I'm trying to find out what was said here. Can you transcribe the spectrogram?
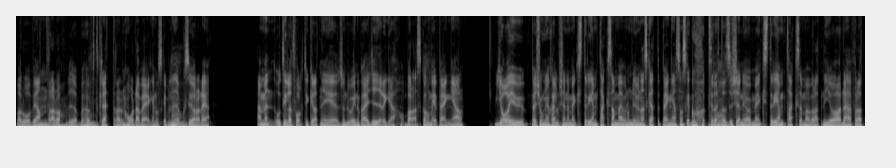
vadå vi andra då? Vi har behövt Mm. klättra den hårda vägen, då ska väl ni Mm. också göra det? Ja, men, och till att folk tycker att ni är, som du var inne på, här, giriga och bara ska ha Mm. mer pengar. Jag är ju personligen själv känner mig extremt tacksam, även om det är mina skattepengar som ska gå till detta, Mm. så känner jag mig extremt tacksam över att ni gör det här för att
